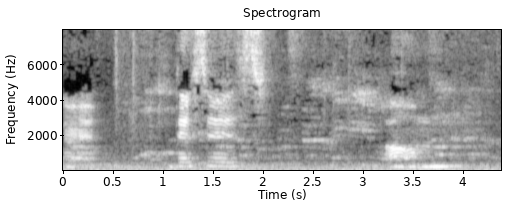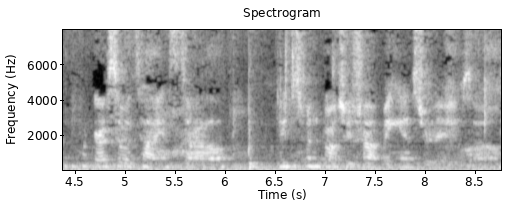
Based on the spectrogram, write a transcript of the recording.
Alright. This is um Progresso Italian style. We just went grocery shopping yesterday, so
